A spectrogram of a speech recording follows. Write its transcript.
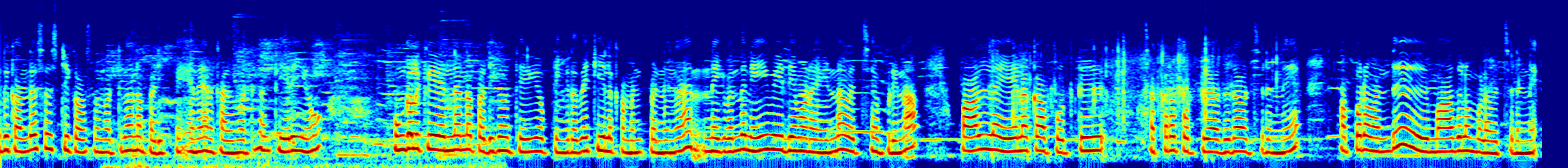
இது கந்த சஷ்டி கவசம் மட்டும்தான் நான் படிப்பேன். ஏன்னா எனக்கு அது மட்டும்தான் தெரியும். உங்களுக்கு என்னென்ன பதிகம் தெரியும் அப்படிங்கிறத கீழே கமெண்ட் பண்ணுங்கள் இன்றைக்கி வந்து நெய்வேத்தியமாக நான் என்ன வச்சேன் அப்படின்னா பாலில் ஏலக்காய் போட்டு சர்க்கரை போட்டு அதுதான் வச்சுருந்தேன். அப்புறம் வந்து மாதுளம்பழம் வச்சுருந்தேன்.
